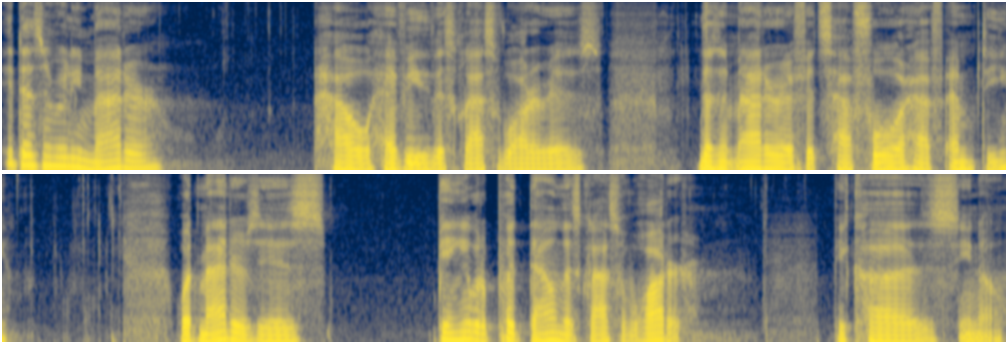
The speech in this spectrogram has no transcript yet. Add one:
it doesn't really matter how heavy this glass of water is. Doesn't matter if it's half full or half empty. What matters is being able to put down this glass of water. Because, you know,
